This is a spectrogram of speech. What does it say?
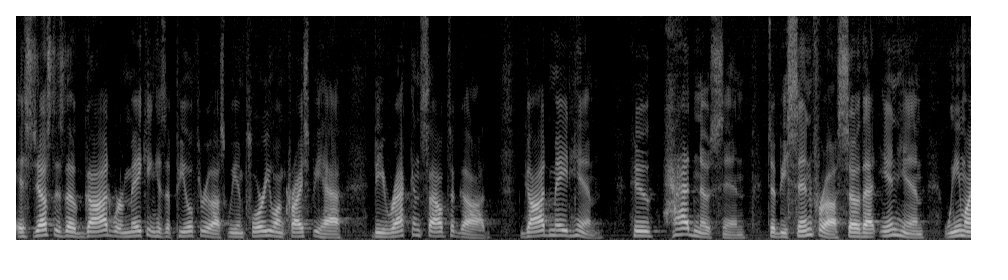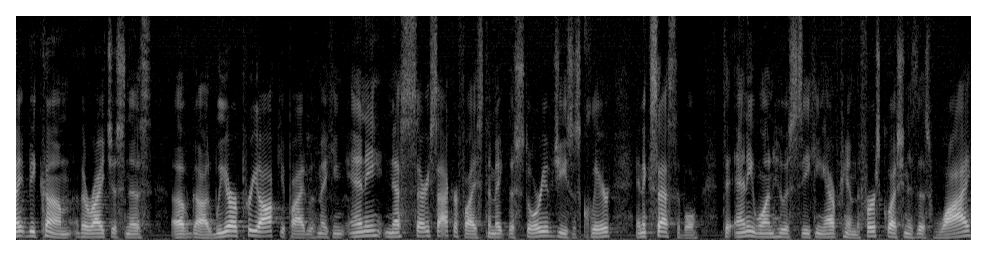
It's just as though God were making his appeal through us. We implore you on Christ's behalf, be reconciled to God. God made him who had no sin to be sin for us, so that in him we might become the righteousness of God. We are preoccupied with making any necessary sacrifice to make the story of Jesus clear and accessible to anyone who is seeking after him. The first question is this Why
